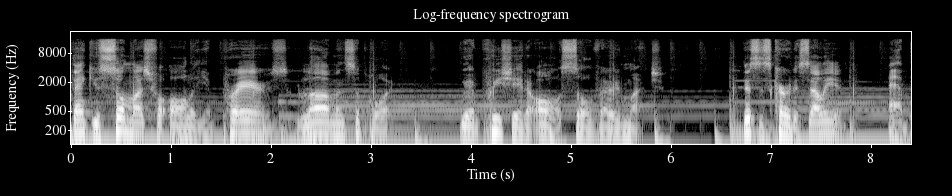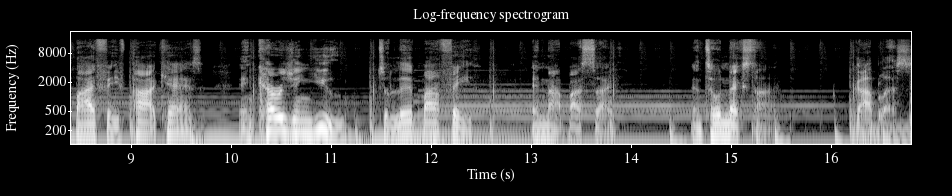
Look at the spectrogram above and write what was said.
Thank you so much for all of your prayers, love, and support. We appreciate it all so very much. This is Curtis Elliott at By Faith Podcast, encouraging you to live by faith and not by sight. Until next time, God bless.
